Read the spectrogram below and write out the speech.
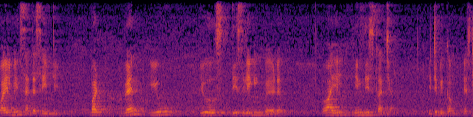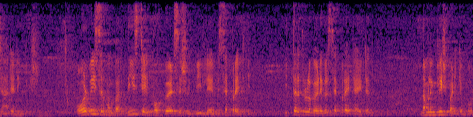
while means at the same time but when you use this linking word while in the structure it become a standard English always remember these type of words should be learned separately ഇത്തരത്തിലുള്ള വേർഡുകൾ സെപ്പറേറ്റ് ആയിട്ട് നമ്മൾ ഇംഗ്ലീഷ് പഠിക്കുമ്പോൾ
